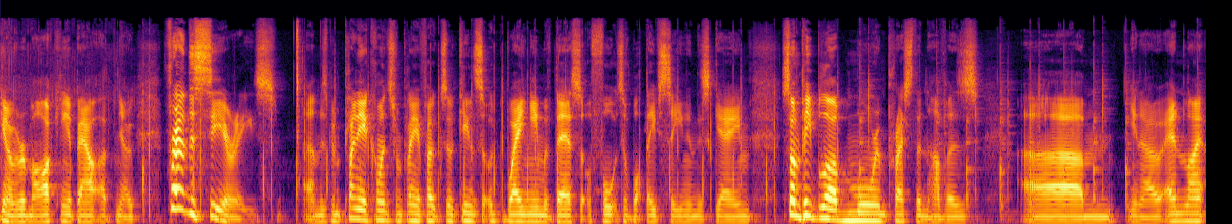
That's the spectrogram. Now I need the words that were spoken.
you know, remarking about, uh, you know, throughout the series, um, there's been plenty of comments from plenty of folks who have sort of weighing in with their sort of thoughts of what they've seen in this game. Some people are more impressed than others. Um, you know, and like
